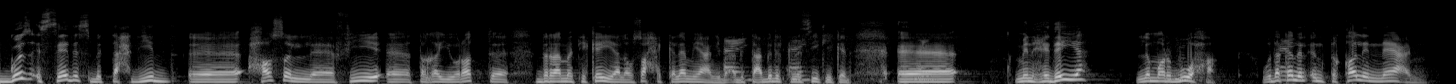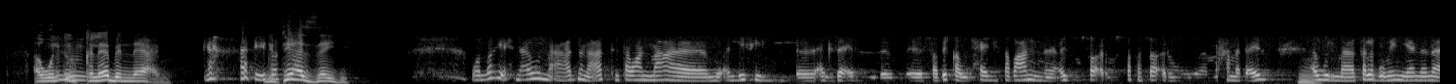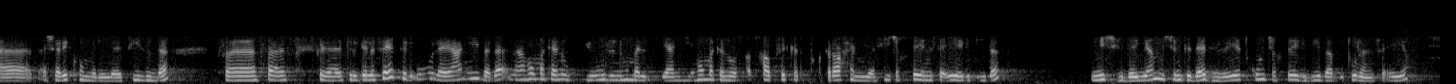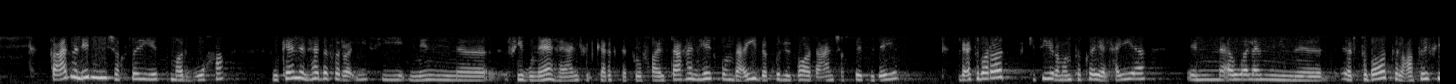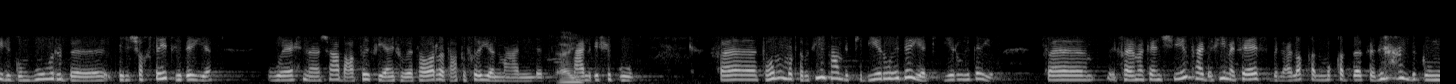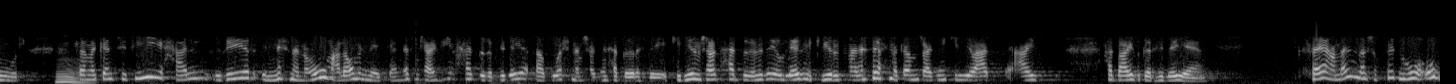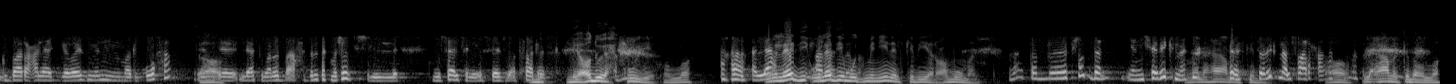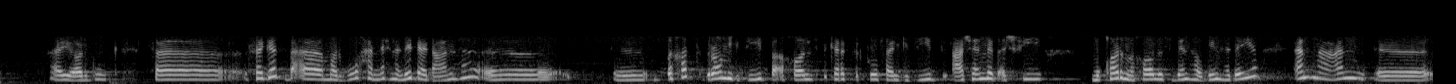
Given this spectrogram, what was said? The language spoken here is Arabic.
الجزء السادس بالتحديد آه، حاصل آه، فيه آه، تغيرات دراماتيكية لو صح الكلام يعني بقى أيوة، بالتعبير أيوة. الكلاسيكي كده آه، من هدية لمربوحة وده كان أيوة. الانتقال الناعم أو مهم. الانقلاب الناعم أيوة. جبتيها إزاي دي؟ والله إحنا أول ما قعدنا قعدت طبعا مع مؤلفي الأجزاء السابقة والحالي طبعا عز صقر مصطفى صقر ومحمد عز. مم. أول ما طلبوا مني ان أنا أشاركهم ال season ده. ف- ف- في في الجلسات الأولى يعني بدأنا هم كانوا بيقولوا إن هم يعني هم كانوا أصحاب فكرة اقتراح إن في شخصية نسائية جديدة. مش هدية مش امتداد هدية تكون شخصية جديدة بطولة نسائية. فقعدنا نبني شخصية مربوحة. وكان الهدف الرئيسي من في بناها يعني في ال character profile بتاعها إن هي تكون بعيدة كل البعد عن شخصية هدية. لاعتبارات كثيره منطقية الحقيقة إن اولا ارتباط العاطفي للجمهور بشخصية هدية. وإحنا شعب عاطفي يعني فبيتورط عاطفيا مع أيوة. مع اللي بيحبوه. فهم مرتبطين طبعا بالكبير وهدية كبير وهدية. ف... فما كانش ينفع يبقى في مساس بالعلاقة المقدسة دي عند الجمهور. مم. فما كانش فيه حل غير إن إحنا نعوم على عوم الناس. يعني الناس مش عايزين حد غير هدية. طب وإحنا مش عايزين حد غير هدية. الكبير مش عايز حد غير هدية ولازم الكبير. إحنا كمان مش عايزين كبير. عايز حد عايز غير هدية يعني. فعملنا شخصية إن هو أجبر على الجواز من مربوحة. آه. الاعتبارات بقى حضرتك ما شفتش المسلسل يا أستاذ بقى اتفرج بيقعدوا يحكوا لي والله. لا. ولادي ولادي. مدمنين الكبير عموما. لا طب اتفضل يعني شاركنا. ما أنا هعمل كده. شاركنا الفرحة. أه لا اعمل كده والله. أيوه أرجوك. ف... فجت بقى مربوحة إن إحنا نبعد عنها آه، آه، بخط درامي جديد بقى خالص ب character profile جديد عشان ما يبقاش فيه مقارنة خالص بينها وبين هدية. أما عن آه،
